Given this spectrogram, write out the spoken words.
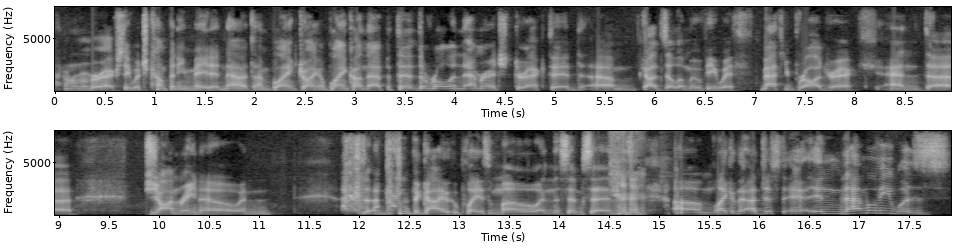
I don't remember actually which company made it now. I'm blank, drawing a blank on that. But the the Roland Emmerich directed um, Godzilla movie with Matthew Broderick and. Uh, Jean Reno and the guy who plays Moe in The Simpsons. um, like the, just in that movie was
